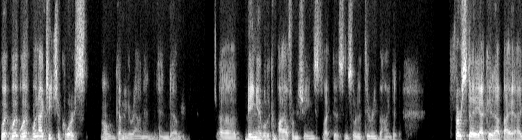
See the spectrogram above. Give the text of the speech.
When, I teach a course on coming around and, and um, uh, being able to compile for machines like this and sort of theory behind it. First day I put up, I, I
